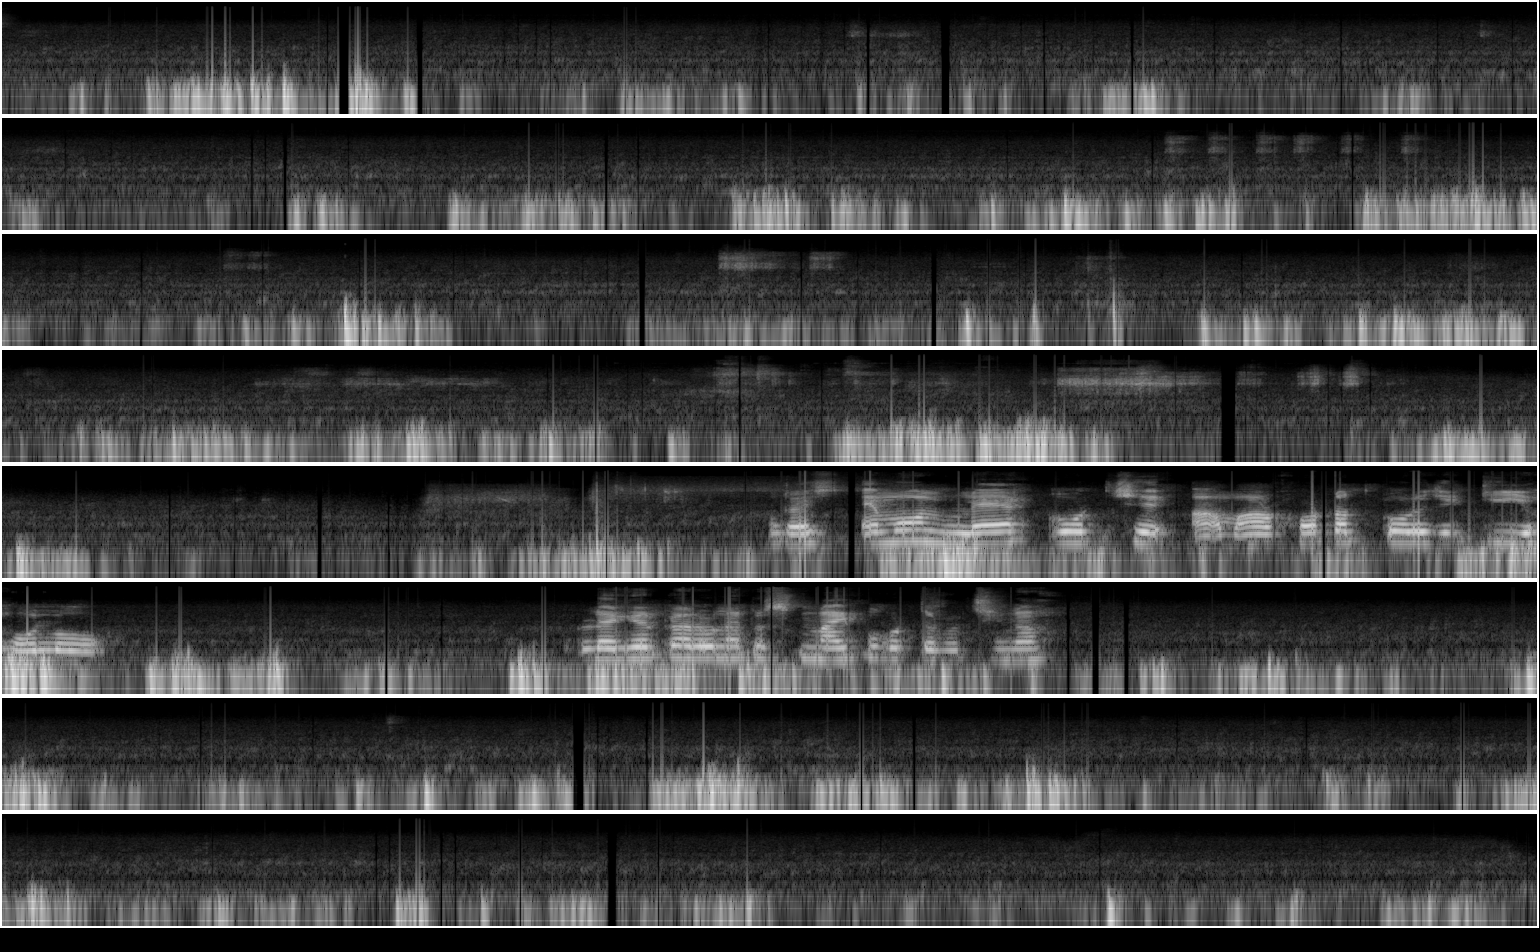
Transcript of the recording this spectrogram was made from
এমন ল্যাগ করছে আমার? হঠাৎ করে যে কি হলো? ল্যাগের কারণে তো স্নাইপও করতে পারছি না।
